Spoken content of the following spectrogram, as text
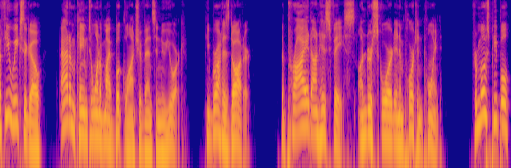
A few weeks ago, Adam came to one of my book launch events in New York. He brought his daughter. The pride on his face underscored an important point. For most people,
